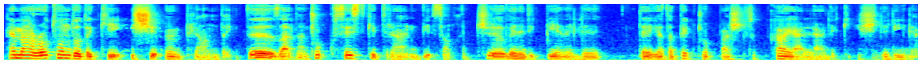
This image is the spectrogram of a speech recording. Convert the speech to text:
hemen Rotondo'daki işi ön plandaydı. Zaten çok ses getiren bir sanatçı. Venedik Bienali'de ya da pek çok başka yerlerdeki işleriyle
